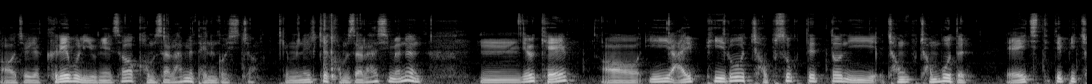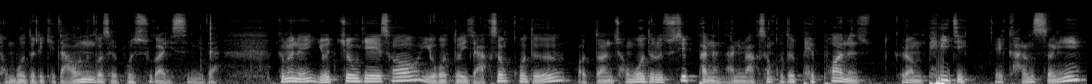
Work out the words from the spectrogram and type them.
어, 저희가 그랩을 이용해서 검사를 하면 되는 것이죠 그러면 이렇게 검사를 하시면은 음, 이렇게 어, 이 IP로 접속됐던 이 정, 정보들 HTTP 정보들이 이렇게 나오는 것을 볼 수가 있습니다. 그러면은 이쪽에서 이것도 이제 악성 코드 어떠한 정보들을 수집하는 아니면 악성 코드를 배포하는 그런 페이지일 가능성이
